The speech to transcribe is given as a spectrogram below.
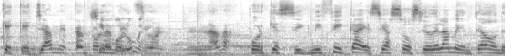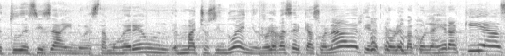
Que, que llame tanto Sin la volumen. atención. Nada. Porque significa ese asocio de la mente a donde tú decís, ay, no, esta mujer es un macho sin dueño, no le va a hacer caso a nada, tiene problema con las jerarquías.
